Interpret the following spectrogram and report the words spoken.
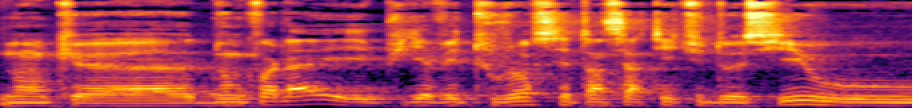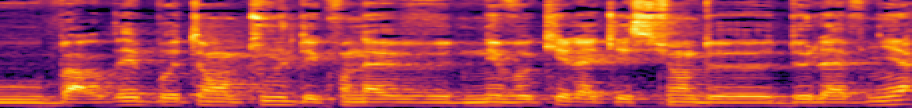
Donc, euh, donc voilà, et puis il y avait toujours cette incertitude aussi où Bardet bottait en touche dès qu'on évoqué la question de, de l'avenir.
